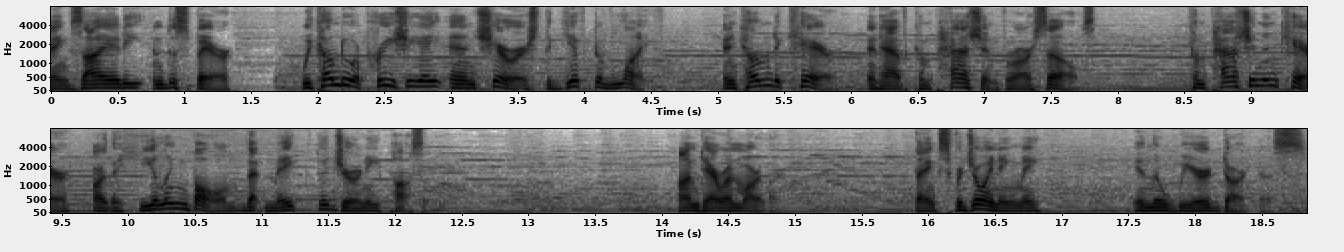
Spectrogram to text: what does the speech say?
anxiety, and despair, we come to appreciate and cherish the gift of life and come to care and have compassion for ourselves. Compassion and care are the healing balm that make the journey possible. I'm Darren Marlar. Thanks for joining me in the Weird Darkness.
